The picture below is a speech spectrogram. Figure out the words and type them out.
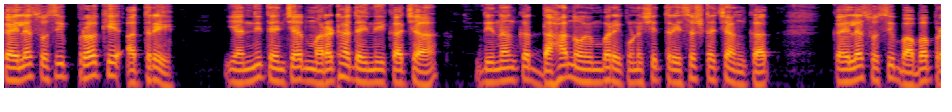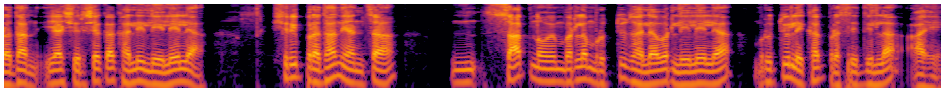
कैलासवासी प्र. के. अत्रे यांनी त्यांच्या मराठा दैनिकाच्या दिनांक दहा नोव्हेंबर एकोणीसशे त्रेसष्टच्या अंकात कैलासवासी बाबा प्रधान या शीर्षकाखाली लिहिलेल्या श्री प्रधान यांचा सात नोव्हेंबरला मृत्यू झाल्यावर लिहिलेल्या मृत्यूलेखात प्रसिद्धीला आहे.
